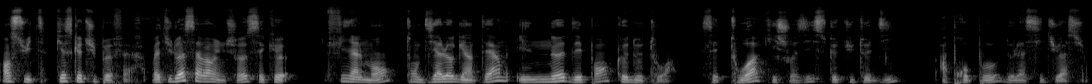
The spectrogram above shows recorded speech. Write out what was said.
Ensuite, qu'est-ce que tu peux faire? Bah, Tu dois savoir une chose, c'est que finalement, ton dialogue interne, il ne dépend que de toi. C'est toi qui choisis ce que tu te dis à propos de la situation.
